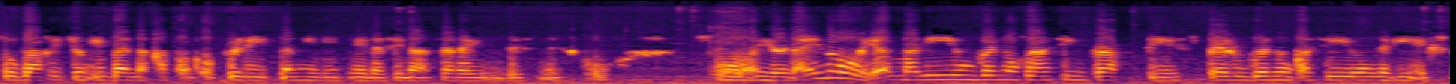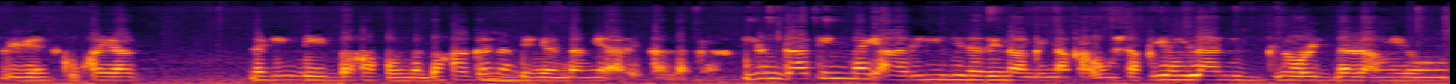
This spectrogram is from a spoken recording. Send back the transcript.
So, bakit yung iba nakapag-operate nang hindi nila sinasara yung business ko? So, ayun, I know, eh, mali yung ganong klaseng practice, pero ganun kasi yung naging experience ko, kaya naging laid back ako na baka ganun din yung nangyari talaga. Yung dating may-ari, hindi na rin namin nakausap. Yung landlord na lang yung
